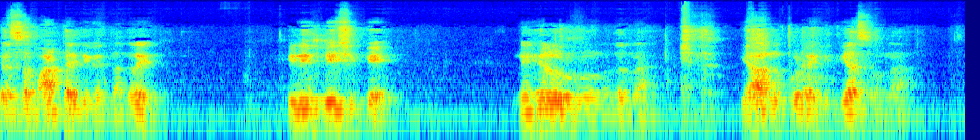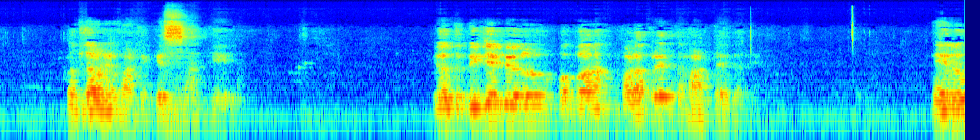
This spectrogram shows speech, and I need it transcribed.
ಕೆಲಸ ಮಾಡ್ತಾ ಇದ್ದೀವಿ ಅಂತಂದ್ರೆ ಇಡೀ ದೇಶಕ್ಕೆ ನೆಹರು ಅನ್ನೋದನ್ನ ಯಾರು ಕೂಡ ಇತಿಹಾಸವನ್ನ ಬದಲಾವಣೆ ಮಾಡಲಿಕ್ಕೆ ಸಾಧ್ಯ ಇಲ್ಲ. ಇವತ್ತು ಬಿಜೆಪಿಯವರು ಪಾಪ ಬಹಳ ಪ್ರಯತ್ನ ಮಾಡ್ತಾ ಇದ್ದಾರೆ. ನೆಹರು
